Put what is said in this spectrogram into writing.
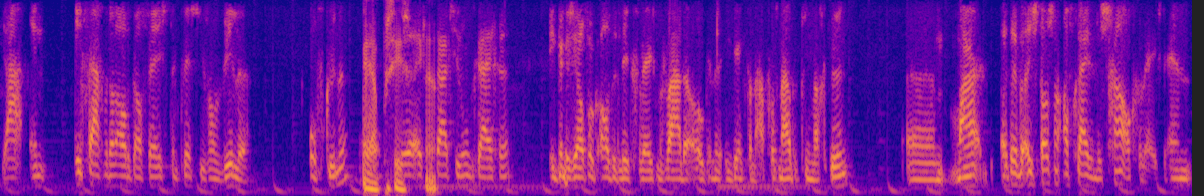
Ja, en ik vraag me dan altijd af, is het een kwestie van willen of kunnen? Ja, precies, De ja. exploitatie rondkrijgen. Ik ben er zelf ook altijd lid geweest, mijn vader ook. En ik denk van, nou, volgens mij had het prima gekund. Ehm, maar het is pas een afglijdende schaal geweest. En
